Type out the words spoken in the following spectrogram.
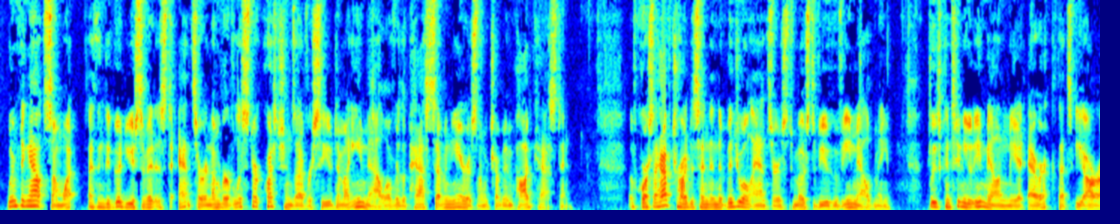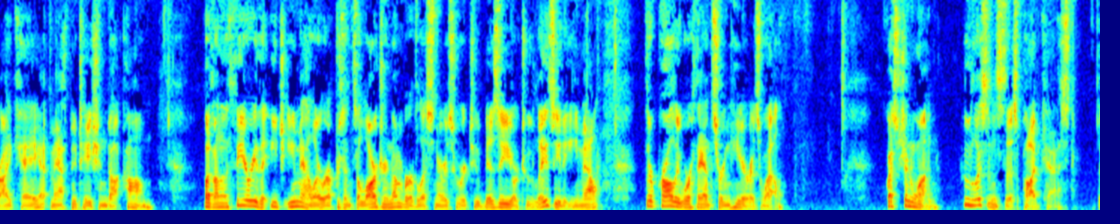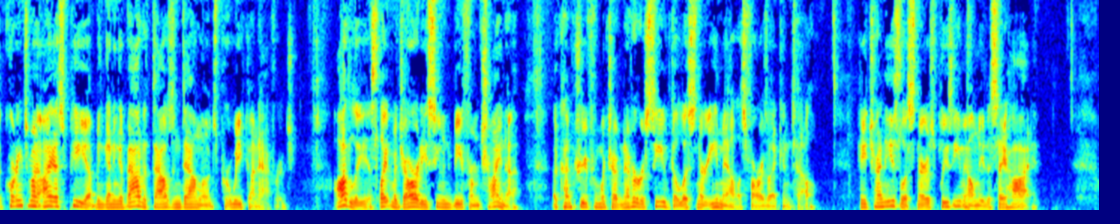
Wimping out somewhat, I think a good use of it is to answer a number of listener questions I've received in my email over the past seven years in which I've been podcasting. Of course, I have tried to send individual answers to most of you who've emailed me. Please continue emailing me at erik, that's E-R-I-K, at mathmutation.com. But on the theory that each emailer represents a larger number of listeners who are too busy or too lazy to email, they're probably worth answering here as well. Question 1. Who listens to this podcast? According to my ISP, I've been getting about a thousand downloads per week on average. Oddly, a slight majority seem to be from China, a country from which I've never received a listener email as far as I can tell. Hey Chinese listeners, please email me to say hi.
